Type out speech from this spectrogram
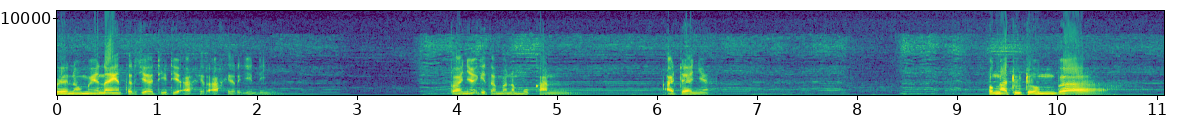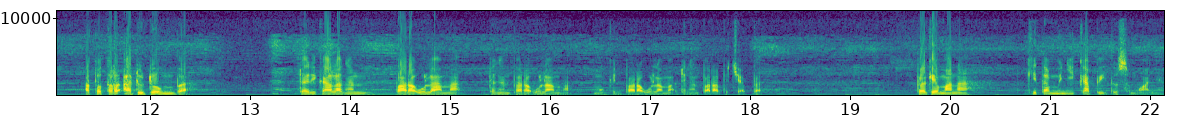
Fenomena yang terjadi di akhir-akhir ini banyak kita menemukan adanya pengadu domba atau teradu domba dari kalangan para ulama dengan para ulama, mungkin para ulama dengan para pejabat. Bagaimana kita menyikapi itu semuanya?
